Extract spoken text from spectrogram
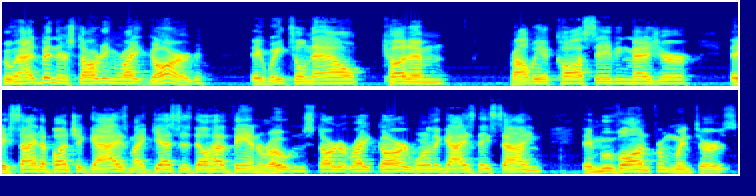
who had been their starting right guard. They wait till now, cut him, probably a cost saving measure. They signed a bunch of guys. My guess is they'll have Van Roten start at right guard, one of the guys they signed. They move on from Winters.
